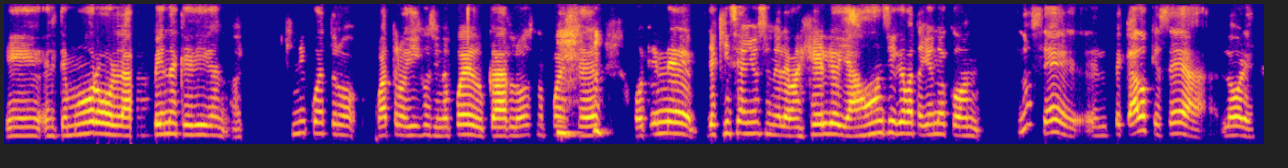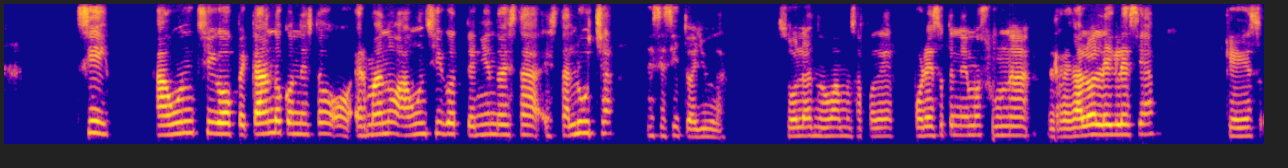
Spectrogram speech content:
Eh, el temor o la pena que digan, tiene cuatro, cuatro hijos y no puede educarlos, no puede ser, o tiene ya 15 años en el Evangelio y aún sigue batallando con, no sé, el pecado que sea, Lore. Sí, aún sigo pecando con esto, o hermano, aún sigo teniendo esta, esta lucha, necesito ayuda solas no vamos a poder. Por eso tenemos una, el regalo de la iglesia, que es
